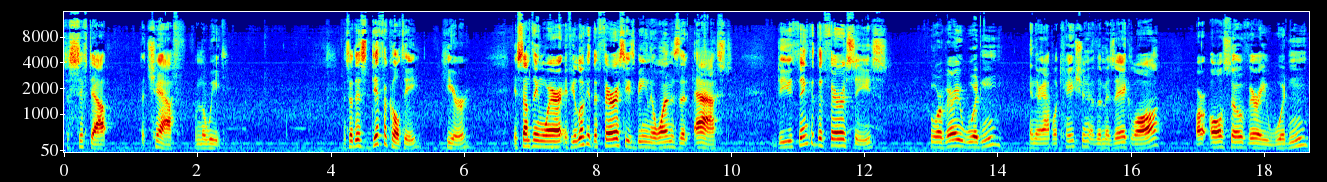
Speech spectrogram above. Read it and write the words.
to sift out the chaff from the wheat. And so, this difficulty here is something where, if you look at the Pharisees being the ones that asked, do you think that the Pharisees, who are very wooden in their application of the Mosaic law, are also very wooden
